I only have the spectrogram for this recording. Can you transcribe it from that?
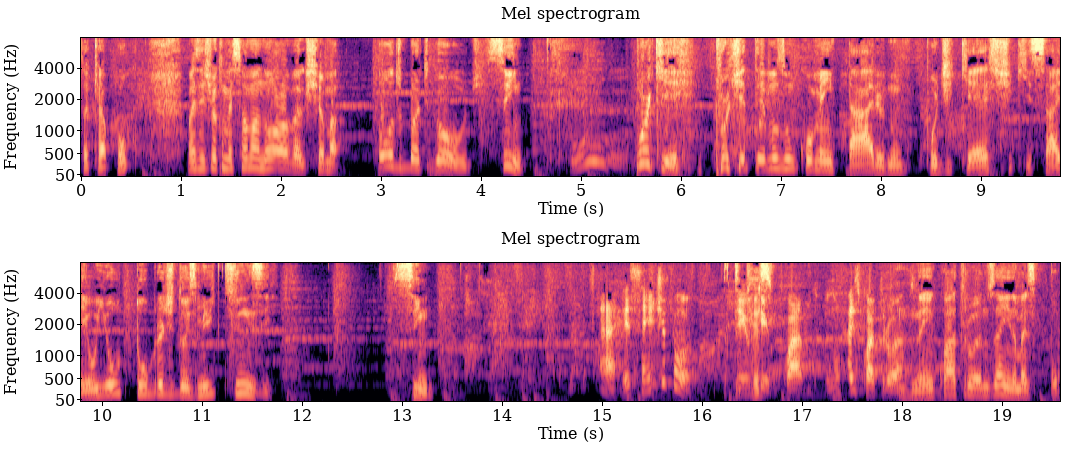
daqui a pouco. Mas a gente vai começar uma nova que chama Old But Gold. Sim. Por quê? Porque temos um comentário num podcast que saiu em outubro de 2015. Sim. Ah, recente, pô. Tem o quê? Quatro, não faz quatro anos. Nem quatro anos ainda, mas, pô,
